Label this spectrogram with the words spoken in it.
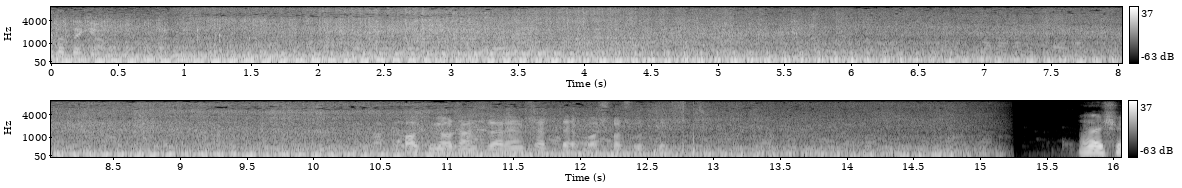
Granada taken. Hokim yordamchilari ham shartda bosh qosh o'tkazishdi. Mana shu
